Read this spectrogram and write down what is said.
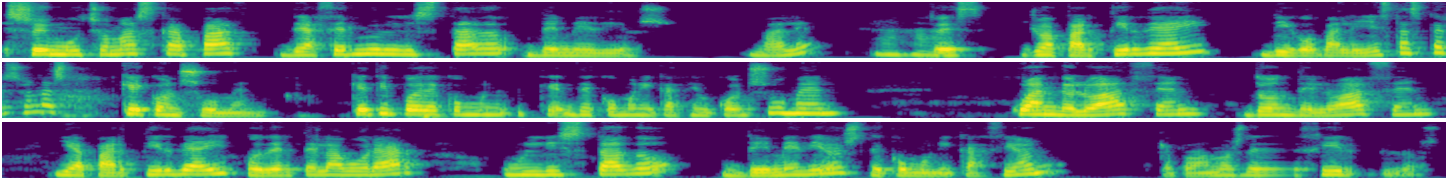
soy mucho más capaz de hacerme un listado de medios, ¿vale? Entonces, yo a partir de ahí digo, vale, ¿y estas personas qué consumen? ¿Qué tipo de, de comunicación consumen? cuándo lo hacen, dónde lo hacen y a partir de ahí poderte elaborar un listado de medios de comunicación que podamos decir los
